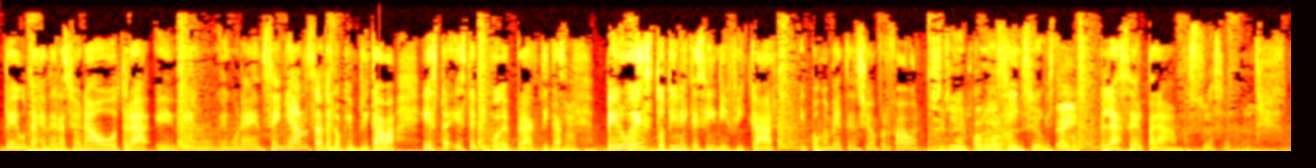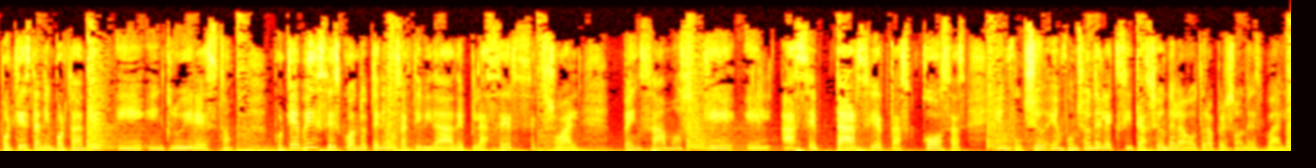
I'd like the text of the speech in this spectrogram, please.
de una generación a otra en, en- en una enseñanza de lo que implicaba esta, este tipo de prácticas. Pero esto tiene que significar, y póngame atención por favor, Sí, por favor. atención. Ey. placer para ambos. placer. ¿Por qué es tan importante eh, incluir esto? Porque a veces cuando tenemos actividad de placer sexual, pensamos que el aceptar ciertas cosas en función, en función de la excitación de la otra persona es válido.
